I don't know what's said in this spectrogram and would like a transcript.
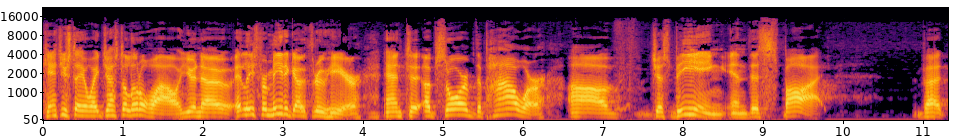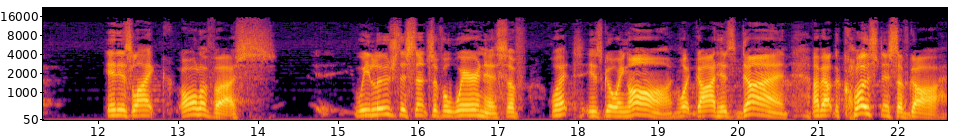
Can't you stay awake just a little while, you know, at least for me to go through here and to absorb the power of just being in this spot. But it is like all of us, we lose the sense of awareness of what is going on, what God has done, about the closeness of God.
